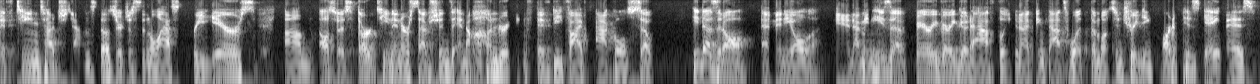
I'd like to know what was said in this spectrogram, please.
15 touchdowns. Those are just in the last three years. Um, also has 13 interceptions and 155 tackles. So he does it all at Mineola. And I mean, he's a very, very good athlete. And I think that's what the most intriguing part of his game is.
